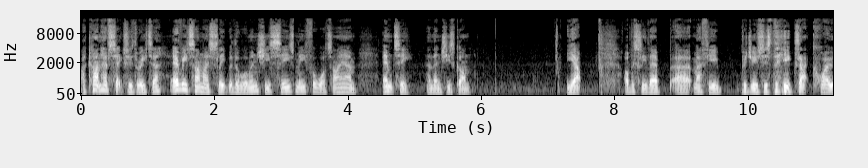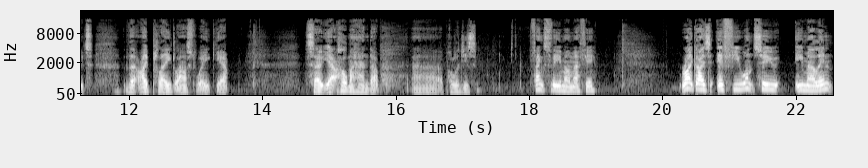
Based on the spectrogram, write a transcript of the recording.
I can't have sex with Rita. Every time I sleep with a woman, she sees me for what I am empty, and then she's gone. Yeah, obviously, there, uh, Matthew produces the exact quote that I played last week. Yeah. So, yeah, hold my hand up. Uh, apologies. Thanks for the email, Matthew. Right, guys, if you want to email in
